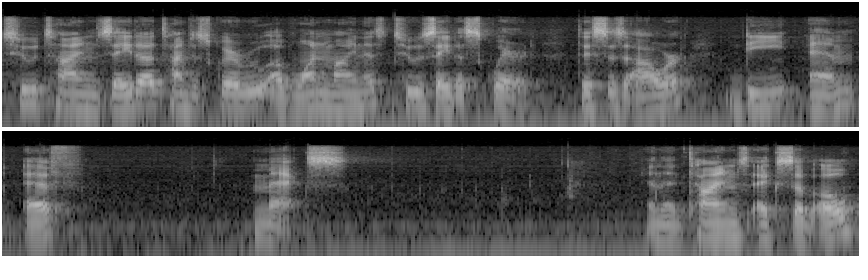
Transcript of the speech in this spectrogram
2 times zeta times the square root of 1 minus 2 zeta squared. This is our DMF max. And then times x sub o.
